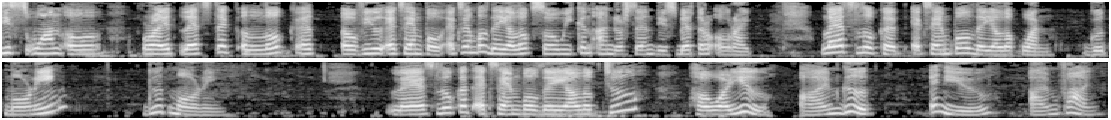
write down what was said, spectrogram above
this one or right. Let's take a look at a few example. Example dialogue so we can understand this better, alright. Let's look at example dialogue 1. Good morning. Good morning. Let's look at example dialogue 2. How are you? I'm good. And you? I'm fine.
